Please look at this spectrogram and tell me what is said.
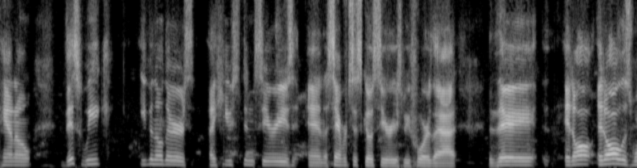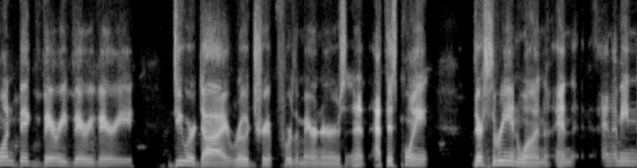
Hanno, this week, even though there's a Houston series and a San Francisco series before that, they it all it all is one big, very, very, very do or die road trip for the Mariners. And at, at this point, they're three and one. And and I mean,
